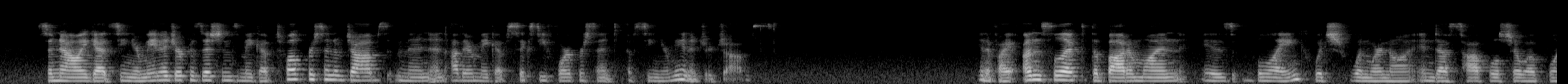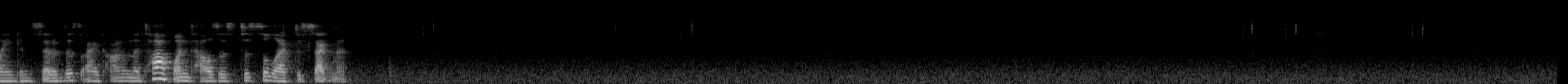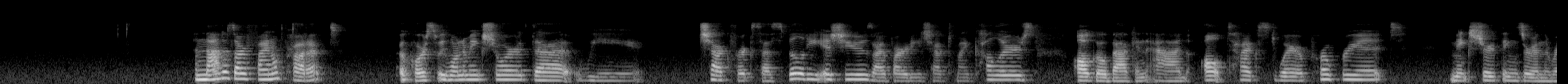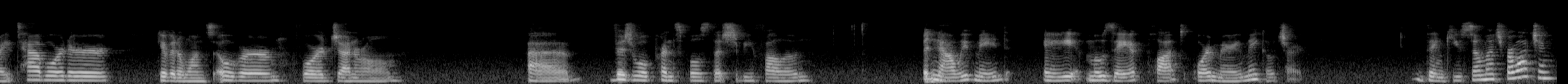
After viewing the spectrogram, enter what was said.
So now I get senior manager positions make up 12% of jobs, men and other make up 64% of senior manager jobs. And if I unselect, the bottom one is blank, which when we're not in desktop will show up blank instead of this icon. And the top one tells us to select a segment. And that is our final product. Of course, we want to make sure that we check for accessibility issues. I've already checked my colors. I'll go back and add alt text where appropriate, make sure things are in the right tab order, give it a once over for general uh, visual principles that should be followed. But now we've made a mosaic plot or Marimekko chart. Thank you so much for watching.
